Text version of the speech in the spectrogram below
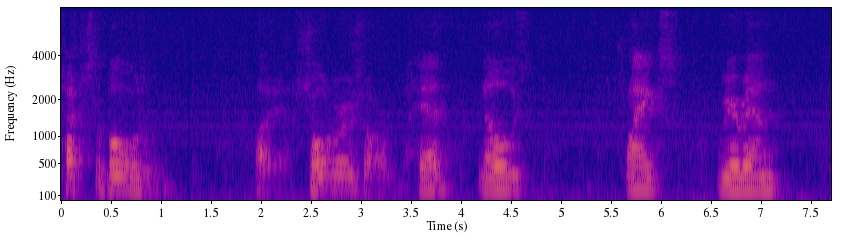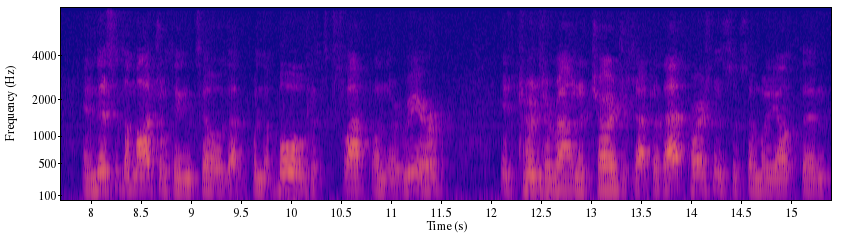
touch the bull by uh, shoulders or head, nose, flanks, rear end. And this is the macho thing, so that when the bull gets slapped on the rear, it turns around and charges after that person, so somebody else then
